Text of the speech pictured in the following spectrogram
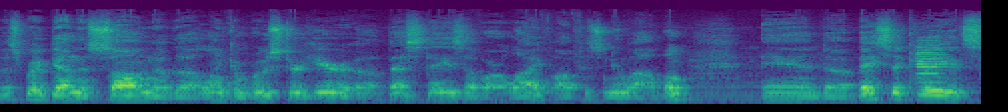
Let's break down this song of the Lincoln Brewster here, uh, "Best Days of Our Life" off his new album, and uh, basically it's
